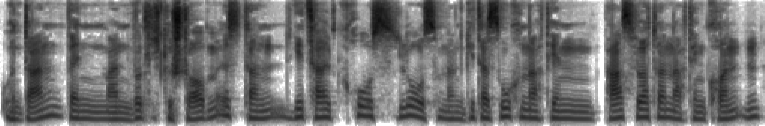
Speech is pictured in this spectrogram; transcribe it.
Und dann, wenn man wirklich gestorben ist, dann geht's halt groß los und dann geht das Suchen nach den Passwörtern, nach den Konten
